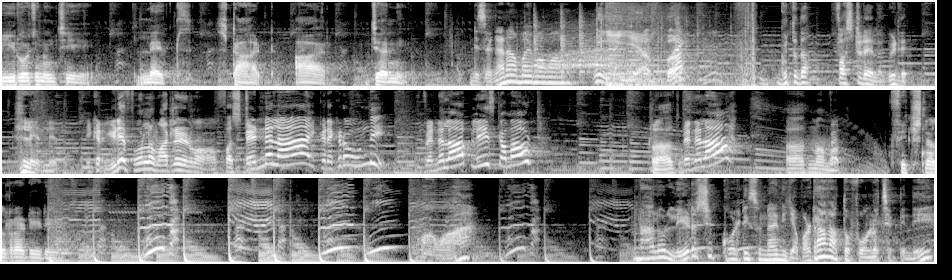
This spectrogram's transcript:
ఈ రోజు నుంచి లెట్స్ స్టార్ట్ ఆర్ జర్నీ. నిజంగానే అమ్మాయి మామ? నీ అబ్బా! గుర్తుదా? ఫస్ట్ డేలో వీడే లేదు లేదు. ఇక్కడ వీడే ఫోన్లో మాట్లాడాడు మామ ఫస్ట్. వెన్నెలా? ఇక్కడెక్కడో ఉంది. వెన్నెలా ప్లీజ్ కమ్ అవుట్. రాదు. వెన్నెలా? రాదు మామ. ఫిక్షనల్ రా డీడీ మావా నాలో లీడర్షిప్ క్వాలిటీస్ ఉన్నాయని ఎవడ్రా నాతో ఫోన్లో చెప్పింది?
